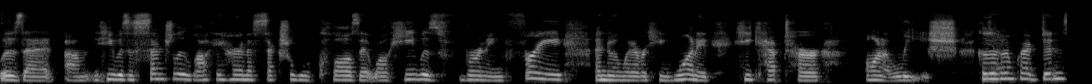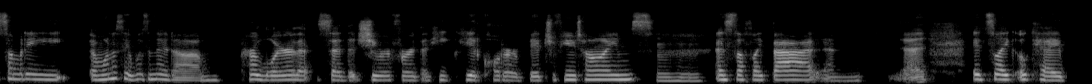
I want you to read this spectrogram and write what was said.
was that um, he was essentially locking her in a sexual closet while he was running free and doing whatever he wanted. He kept her on a leash. Because if i'm correct didn't somebody i want to say wasn't it um her lawyer that said that she referred that he he had called her a bitch a few times Mhm. and stuff like that and eh, it's like okay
